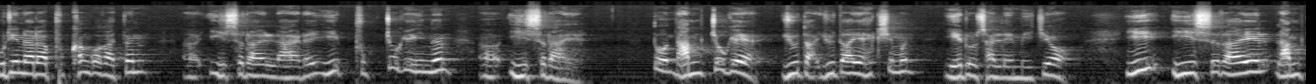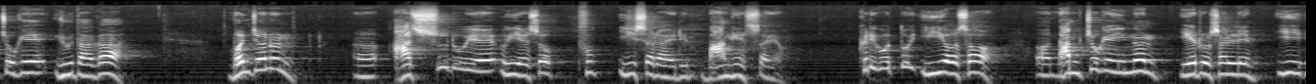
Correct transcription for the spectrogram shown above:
우리나라 북한과 같은 어, 이스라엘 나라의 이 북쪽에 있는 어, 이스라엘 또 남쪽에 유다 유다의 핵심은 예루살렘이죠. 이 이스라엘 남쪽의 유다가 먼저는 어, 아수르에 의해서 북이스라엘이 망했어요. 그리고 또 이어서 어, 남쪽에 있는 예루살렘 이 어,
